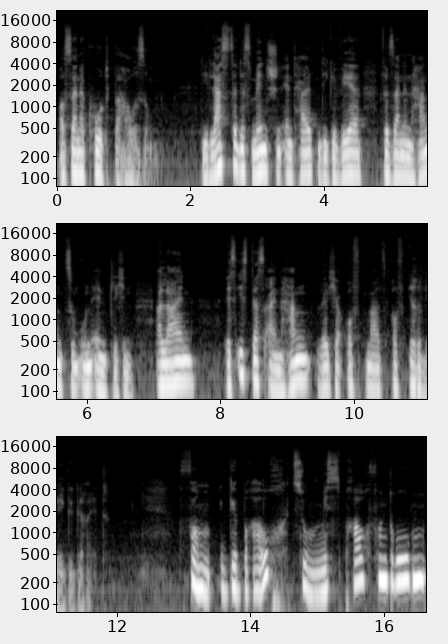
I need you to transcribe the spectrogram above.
aus seiner Kotbehausung. Die Laster des Menschen enthalten die Gewähr für seinen Hang zum Unendlichen. Allein es ist das ein Hang, welcher oftmals auf Irrwege gerät. Vom Gebrauch zum Missbrauch von Drogen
